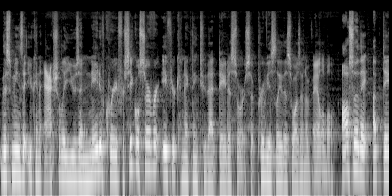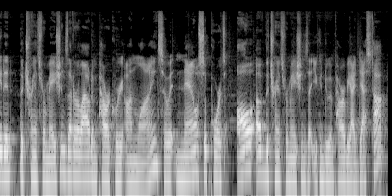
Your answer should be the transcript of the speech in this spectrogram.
This means that you can actually use a native query for SQL Server if you're connecting to that data source. So previously this wasn't available. Also, they updated the transformations that are allowed in Power Query Online. So it now supports all of the transformations that you can do in Power BI Desktop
